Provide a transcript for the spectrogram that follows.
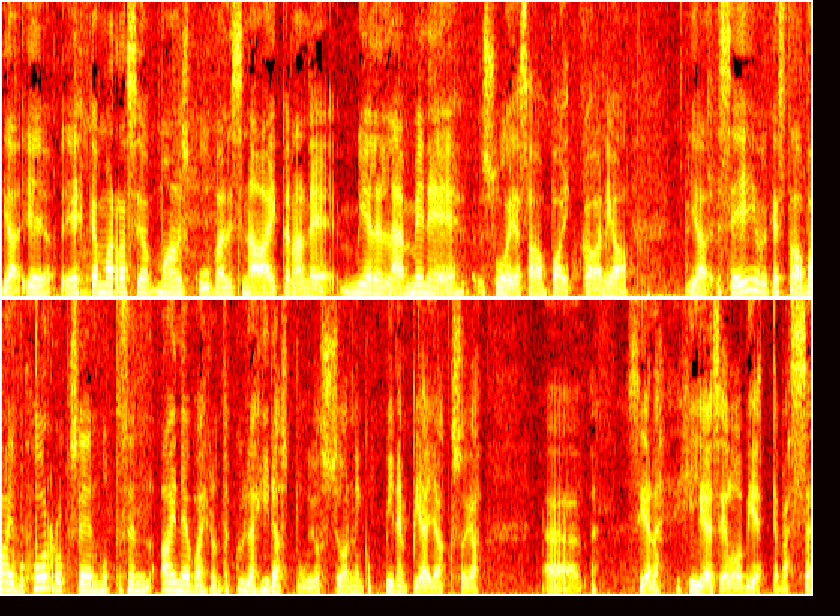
ja, ja ehkä marras- ja maaliskuun välisenä aikana ne mielellään menee suojasaan paikkaan ja ja se ei oikeastaan vaivu horrokseen, mutta sen aineenvaihdunta kyllä hidastuu, jos se on niin pidempiä jaksoja ää, siellä hiljaiseloa viettämässä.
